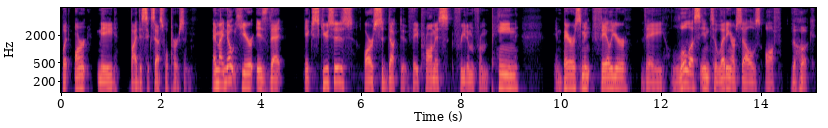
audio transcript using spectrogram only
but aren't made by the successful person. And my note here is that excuses are seductive. They promise freedom from pain, embarrassment, failure. They lull us into letting ourselves off the hook.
